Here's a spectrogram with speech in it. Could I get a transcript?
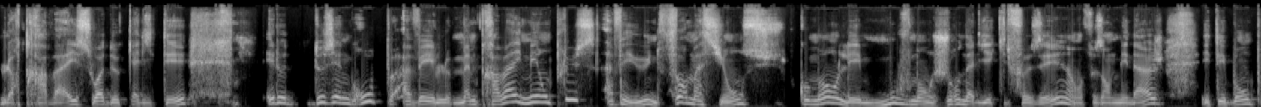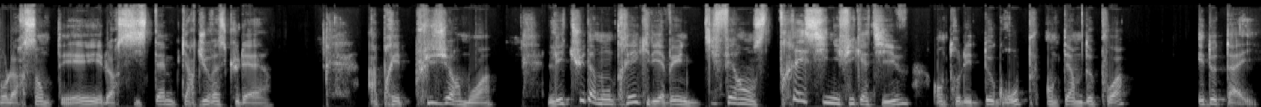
leur travail soit de qualité. Et le deuxième groupe avait le même travail, mais en plus avait eu une formation sur comment les mouvements journaliers qu'ils faisaient en faisant le ménage étaient bons pour leur santé et leur système cardiovasculaire. Après plusieurs mois, l'étude a montré qu'il y avait une différence très significative entre les deux groupes en termes de poids et de taille.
